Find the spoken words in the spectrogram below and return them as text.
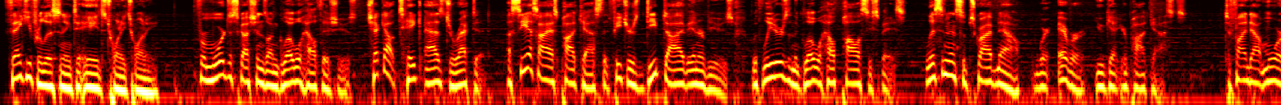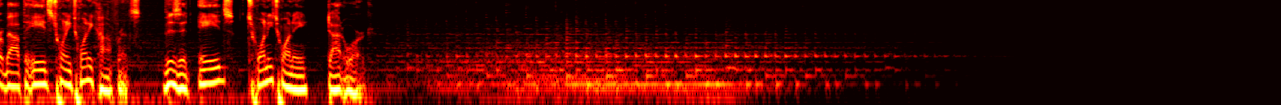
Thank you for listening to AIDS 2020. For more discussions on global health issues, check out Take As Directed, a CSIS podcast that features deep dive interviews with leaders in the global health policy space Listen and subscribe now wherever you get your podcasts. To find out more about the AIDS 2020 conference, visit AIDS2020.org.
